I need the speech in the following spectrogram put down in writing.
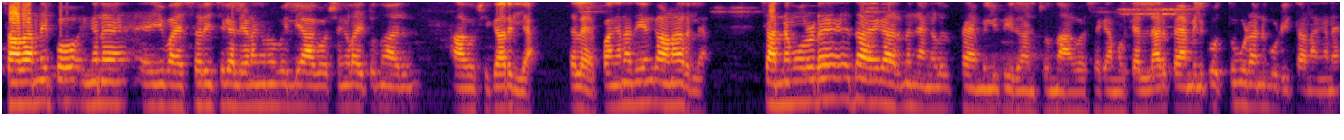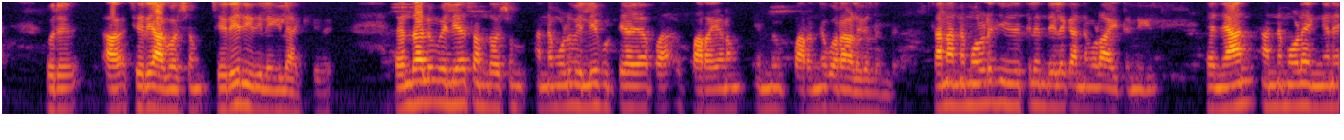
സാധാരണ ഇപ്പോൾ ഇങ്ങനെ ഈ വയസ്സറിയിച്ച കല്യാണം വലിയ ആഘോഷങ്ങളായിട്ടൊന്നും ആരും ആഘോഷിക്കാറില്ല. അല്ലേ? ഇപ്പം അങ്ങനെ അധികം കാണാറില്ല. പക്ഷെ അന്നമോളുടെ ഇതായ കാരണം ഞങ്ങൾ ഫാമിലി തീരുമാനിച്ചു ഒന്ന് ആഘോഷിക്കാം നമ്മൾക്ക് എല്ലാവരും ഫാമിലിക്ക് ഒത്തുകൂടാനും കൂടിയിട്ടാണ് അങ്ങനെ ഒരു ചെറിയ ആഘോഷം ചെറിയ രീതിയിലെങ്കിലും ആക്കിയത്. എന്തായാലും വലിയ സന്തോഷം. അന്നമോൾ വലിയ കുട്ടിയായ പറയണം എന്ന് പറഞ്ഞ കുറേ ആളുകളുണ്ട്. കാരണം അന്നമോളുടെ ജീവിതത്തിൽ എന്തെങ്കിലുമൊക്കെ അന്നമോളായിട്ടുണ്ടെങ്കിൽ ഞാൻ അന്നമോളെ എങ്ങനെ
